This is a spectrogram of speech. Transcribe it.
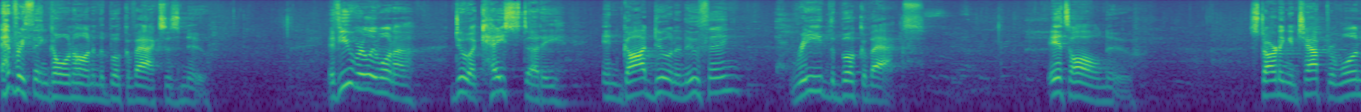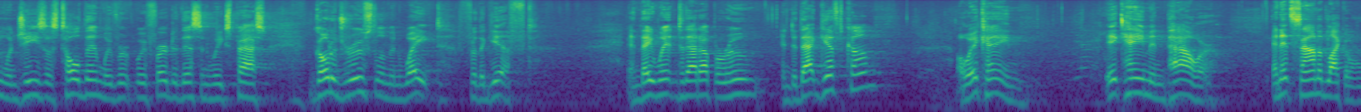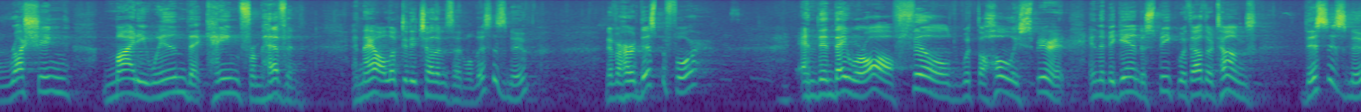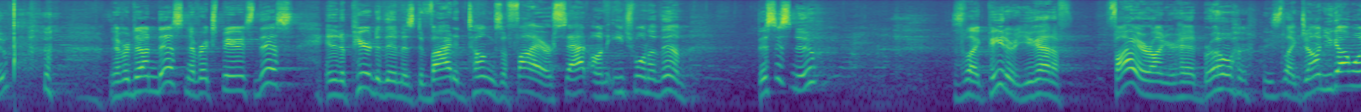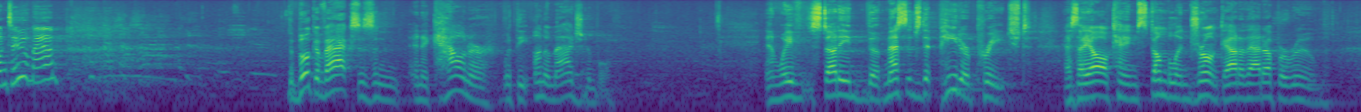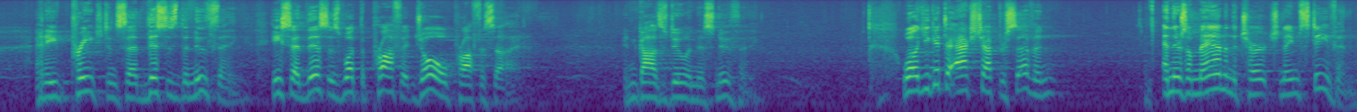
Everything going on in the book of Acts is new. If you really want to do a case study in God doing a new thing, read the book of Acts. It's all new. Starting in chapter 1, when Jesus told them, we've referred to this in weeks past, go to Jerusalem and wait for the gift. And they went into that upper room, and did that gift come? Oh, it came. It came in power. And it sounded like a rushing, mighty wind that came from heaven. And they all looked at each other and said, Well, this is new. Never heard this before. And then they were all filled with the Holy Spirit and they began to speak with other tongues. This is new. never done this, never experienced this. And it appeared to them as divided tongues of fire sat on each one of them. This is new. It's like, Peter, you got a fire on your head, bro. He's like, John, you got one too, man. The book of Acts is an, an encounter with the unimaginable. And we've studied the message that Peter preached as they all came stumbling drunk out of that upper room. And he preached and said, This is the new thing. He said, This is what the prophet Joel prophesied. And God's doing this new thing. Well, you get to Acts chapter 7, and there's a man in the church named Stephen.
